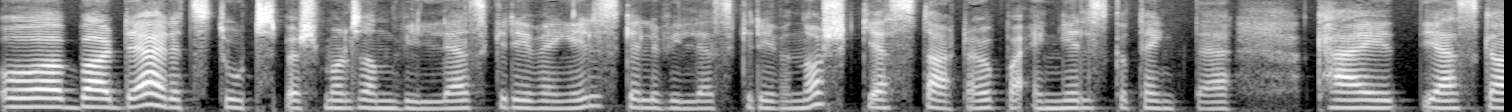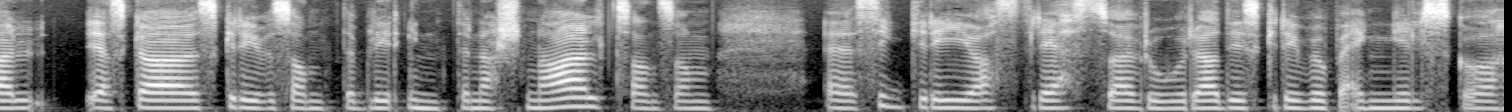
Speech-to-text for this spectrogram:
Og bare det er et stort spørsmål. sånn, Vil jeg skrive engelsk, eller vil jeg skrive norsk? Jeg starta jo på engelsk og tenkte OK, jeg skal, jeg skal skrive sånn at det blir internasjonalt. Sånn som eh, Sigrid og Astrid S og Aurora, de skriver jo på engelsk. og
